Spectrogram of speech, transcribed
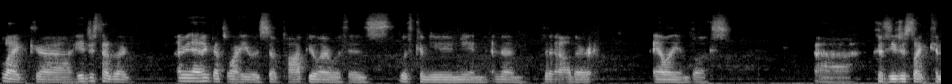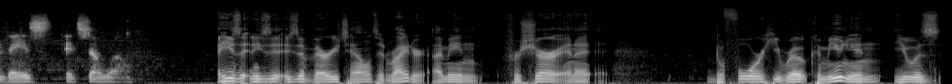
like uh, he just has a. I mean, I think that's why he was so popular with his with Communion and then the other Alien books, because he just like conveys it so well. He's a, he's a, he's a very talented writer. I mean, for sure. And I, before he wrote Communion, he was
